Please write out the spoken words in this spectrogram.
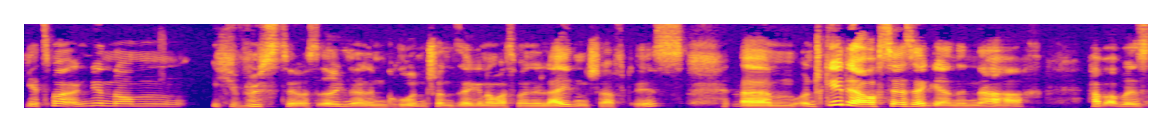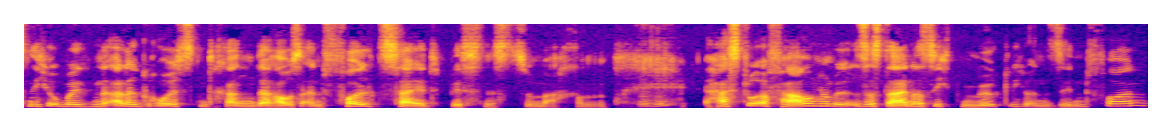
Jetzt mal angenommen, ich wüsste aus irgendeinem Grund schon sehr genau, was meine Leidenschaft ist. Mhm. Ähm, und gehe der auch sehr, sehr gerne nach, habe aber jetzt nicht unbedingt den allergrößten Drang daraus, ein Vollzeit-Business zu machen. Mhm. Hast du Erfahrung damit? Ist es deiner Sicht möglich und sinnvoll,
